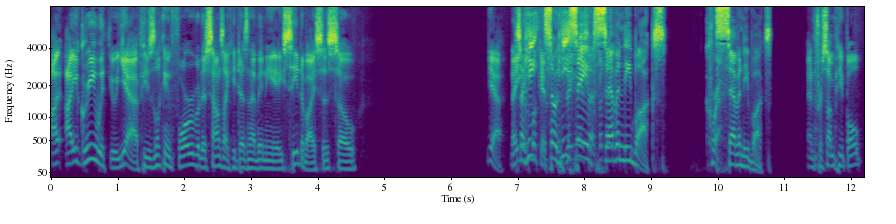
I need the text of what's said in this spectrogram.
I, I agree with you. Yeah, if he's looking forward, but it sounds like he doesn't have any AC devices. So, yeah. So he, at, so he saved 70 bucks. Correct. 70 bucks. And for some people,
